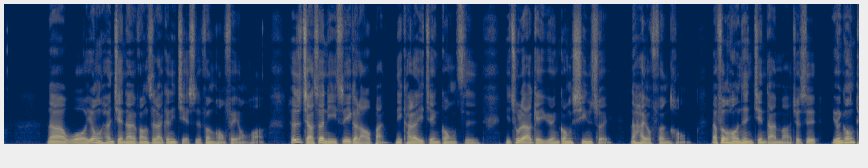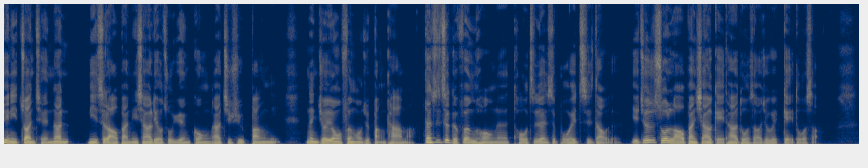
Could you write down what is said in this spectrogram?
那我用很简单的方式来跟你解释分红费用化，就是假设你是一个老板，你开了一间公司，你除了要给员工薪水，那还有分红。那分红很简单嘛，就是员工替你赚钱，那你是老板，你想要留住员工，然后继续帮你，那你就用分红去绑他嘛。但是这个分红呢，投资人是不会知道的。也就是说，老板想要给他多少，就会给多少。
